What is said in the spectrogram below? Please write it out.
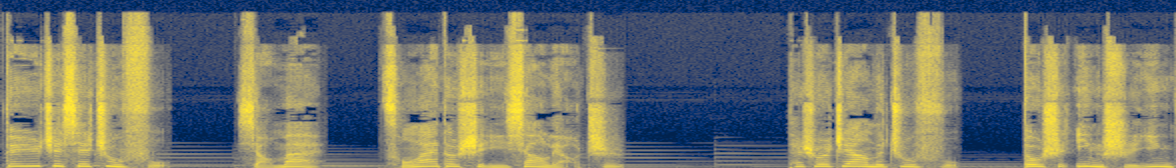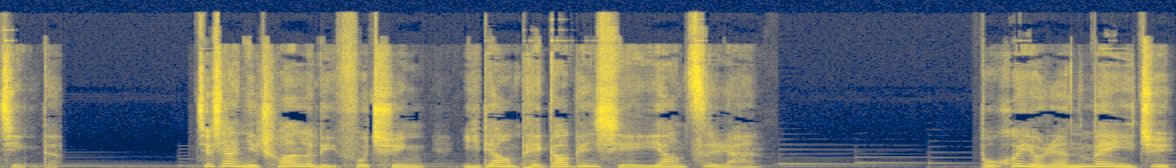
对于这些祝福，小麦从来都是一笑了之。他说这样的祝福都是应时应景的，就像你穿了礼服裙一定要配高跟鞋一样自然。不会有人问一句。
